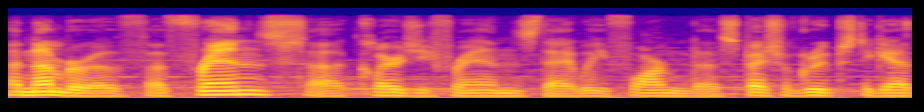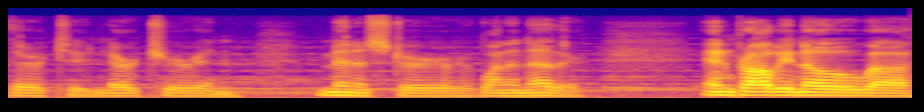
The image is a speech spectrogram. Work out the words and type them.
a number of, of friends, uh, clergy friends, that we formed uh, special groups together to nurture and minister one another. And probably no, uh,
